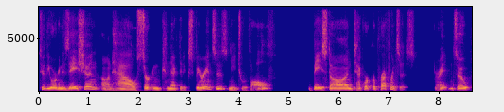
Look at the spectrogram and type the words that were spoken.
to the organization on how certain connected experiences need to evolve based on tech worker preferences, right? And so,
